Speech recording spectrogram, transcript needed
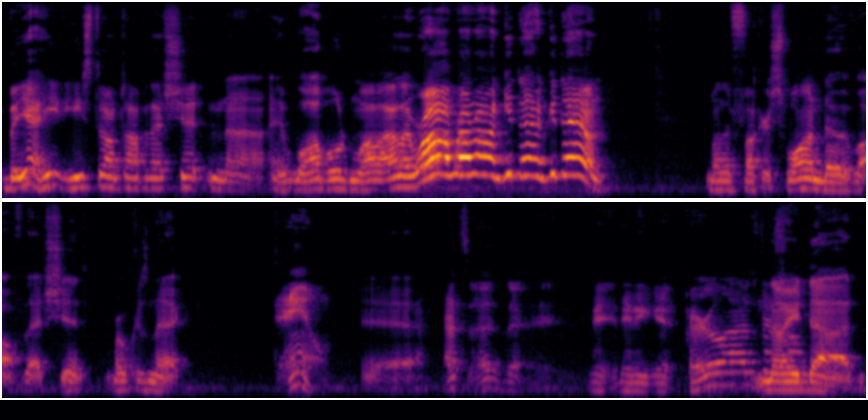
but yeah, he, he stood on top of that shit and uh, it wobbled and wobbled. I was like, Ron, Ron, Ron, get down, get down. Motherfucker swan dove off of that shit, broke his neck. Damn, Yeah. that's uh, that- did he get paralyzed? Or No, he died.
